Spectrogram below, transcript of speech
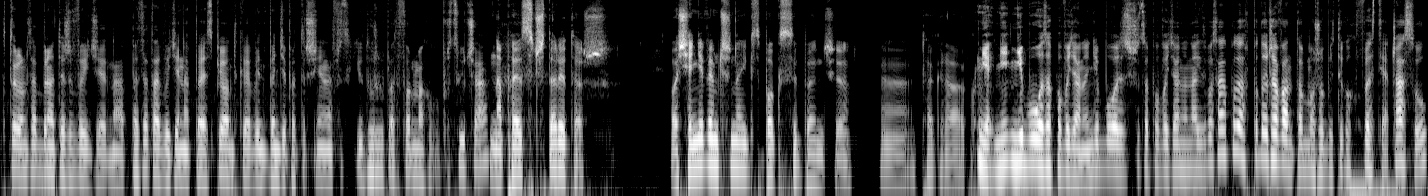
które notabene też wyjdzie na PC, wyjdzie na PS5, więc będzie praktycznie na wszystkich dużych platformach oprócz Switcha. Na PS4 też. Właśnie nie wiem, czy na Xboxy będzie e, ta gra. Nie, nie, nie było zapowiedziane, nie było jeszcze zapowiedziane na Xboxa, podejrzewam, to może być tylko kwestia czasu,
